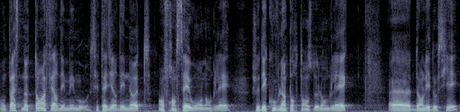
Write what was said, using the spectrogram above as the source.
On passe notre temps à faire des mémos, c'est-à-dire des notes en français ou en anglais, je découvre l'importance de l'anglais euh, dans les dossiers.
